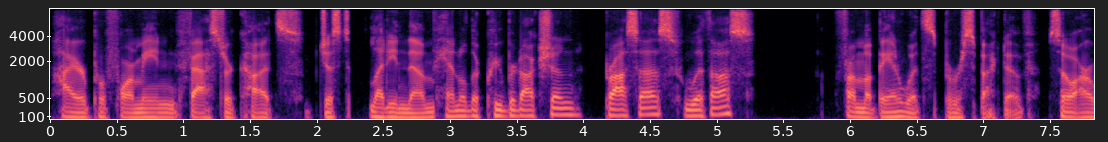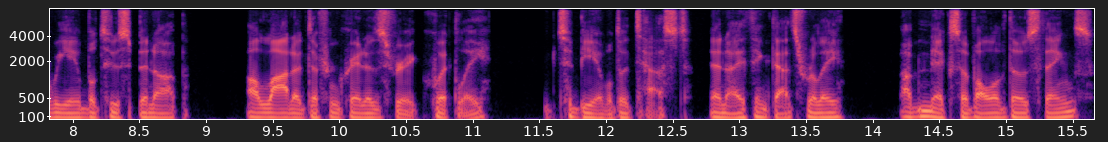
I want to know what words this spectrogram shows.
higher performing, faster cuts, just letting them handle the pre production process with us from a bandwidth perspective. So, are we able to spin up a lot of different creatives very quickly to be able to test? And I think that's really a mix of all of those things.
